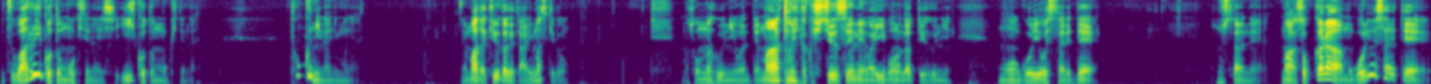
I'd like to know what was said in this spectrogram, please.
別に悪いことも起きてないし、いいことも起きてない。特に何もない。まだ9ヶ月ありますけど、そんな風に言われて、まあとにかく市中水面はいいものだっていう風に、もうご利用しされて、そしたらね、まあそっからもうご利用されて、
